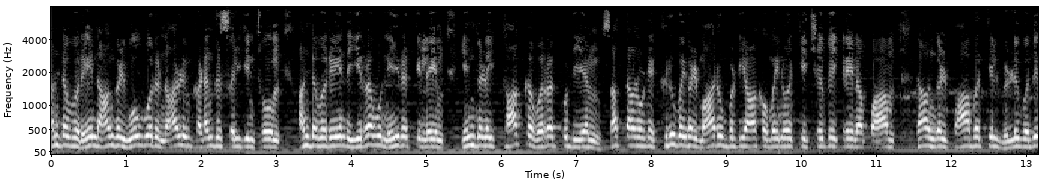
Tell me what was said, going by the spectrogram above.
ஆண்டவரே நாங்கள் ஒவ்வொரு நாளும் கடந்து செல்கின்றோம். ஆண்டவரே இந்த இரவு நேரத்திலே எங்களை தாக்க வரக்கூடிய சாத்தானுடைய கிருபைகள் மாறும்படியாக உமை நோக்கி செபிக்கிறேன் அப்பா. நாங்கள் பாபத்தில் விழுவது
